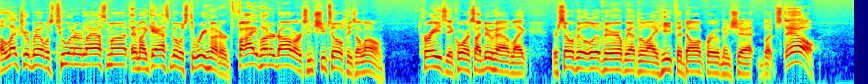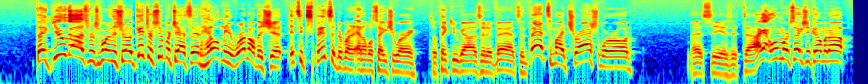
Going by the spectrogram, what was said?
electric bill was 200 last month, and my gas bill was 300. 500 dollars in utilities alone. Crazy. Of course, I do have like there's several people that live here. We have to like heat the dog room and shit. But still, thank you guys for supporting the show. Get your super chats in. Help me run all this shit. It's expensive to run an animal sanctuary, so thank you guys in advance. And that's my trash world. Let's see. Is it? Uh, I got one more section coming up.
